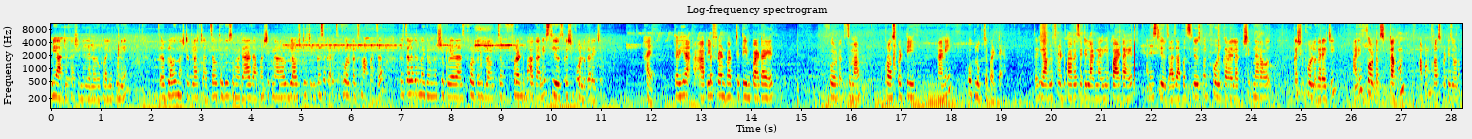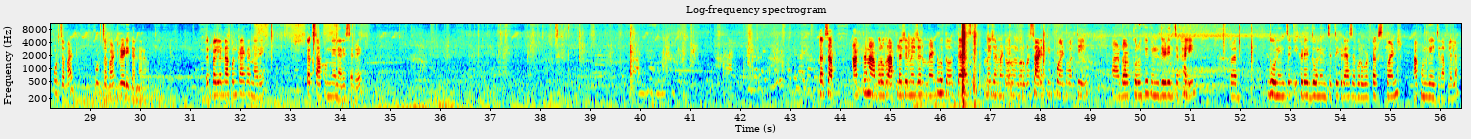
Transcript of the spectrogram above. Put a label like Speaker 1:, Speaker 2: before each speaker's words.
Speaker 1: मी आज fashion designer Rupali Pune. तर blouse master क्लासच्या चौथ्या दिवसामध्ये आज आपण शिकणार आहोत ब्लाऊज स्टिचिंग कसं करायचं? फोरटक्स मापाचं. तर चला तर मैत्रिणी शिकूया आज फोरटक्स ब्लाऊजचं फ्रंट भाग आणि स्लीव्ज कसे फोल्ड करायचे. हाय. तर हे आपल्या फ्रंट भागचे तीन पार्ट आहेत. फोरटक्सचं माप क्रॉसपट्टी आणि हुकलुकच्या पट्ट्या. तर हे आपल्या फ्रंट भागासाठी लागणारे हे पार्ट आहेत. आणि स्लीव्ज आज आपण स्लीव्ज पण फोल्ड करायला शिकणार आहोत. कशी फोल्ड करायची? आणि फोरटक्स टाकून आपण क्रॉसपट्टी जोडून पुढचा पार्ट पुढचा पार्ट रेडी करणार आहोत. तर पहिल्यांदा आपण काय करणार आहे? टक्स आखून घेणार आहे सगळे. टक्स आप आखताना बरोबर आपलं जे मेजरमेंट होतं त्या मेजरमेंटवरून बरोबर साडेतीन पॉईंटवरती डॉट करून तिथून दीड इंच खाली परत दोन इंच इकडे दोन इंच तिकडे असं बरोबर टक्स पॉईंट आखून घ्यायचे आपल्याला.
